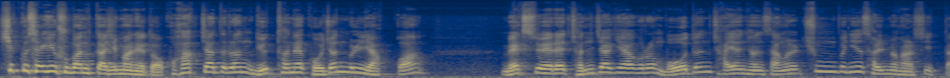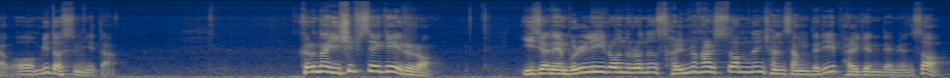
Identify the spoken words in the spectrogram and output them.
19세기 후반까지만 해도 과학자들은 뉴턴의 고전 물리학과 맥스웰의 전자기학으로 모든 자연 현상을 충분히 설명할 수 있다고 믿었습니다. 그러나 20세기에 이르러 이전의 물리론으로는 설명할 수 없는 현상들이 발견되면서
